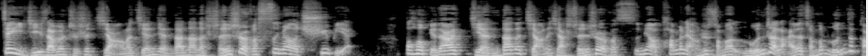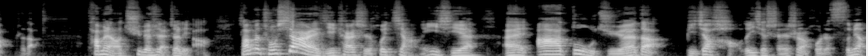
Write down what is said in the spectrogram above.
这一集咱们只是讲了简简单单的神社和寺庙的区别，包括给大家简单的讲了一下神社和寺庙，他们两个是怎么轮着来的，怎么轮着搞着的，他们两个区别是在这里啊。咱们从下一集开始会讲一些，哎，阿杜觉得比较好的一些神社或者寺庙，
